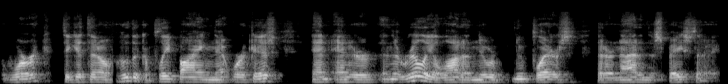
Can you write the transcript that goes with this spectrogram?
work to get to know who the complete buying network is. And, and there, and there are really a lot of new, new players that are not in the space today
